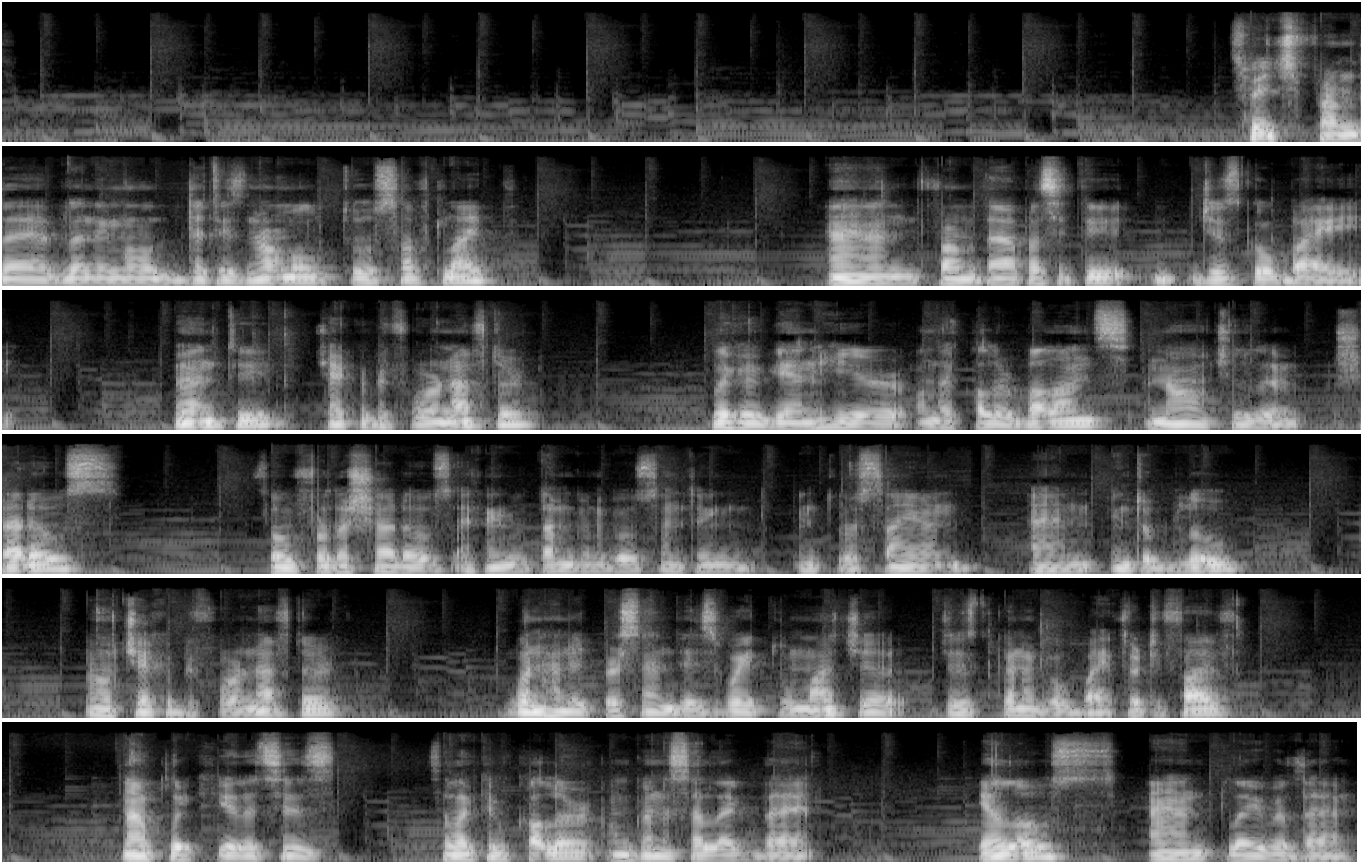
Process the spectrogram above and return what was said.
Switch from the blending mode that is normal to soft light and from the opacity just go by 20 check the before and after. Click again here on the color balance and now choose the shadows. So for the shadows i think that i'm gonna go something into cyan and into blue. Now check it before and after. 100% is way too much uh, just gonna go by 35 now click here that says selective color. I'm gonna select the yellows and play with the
